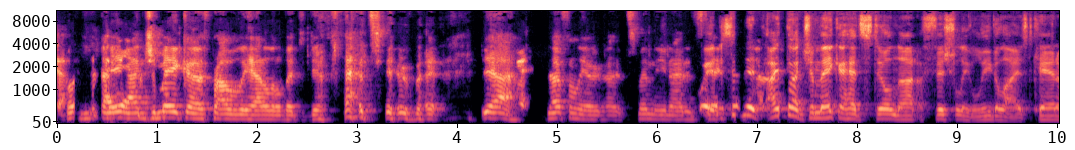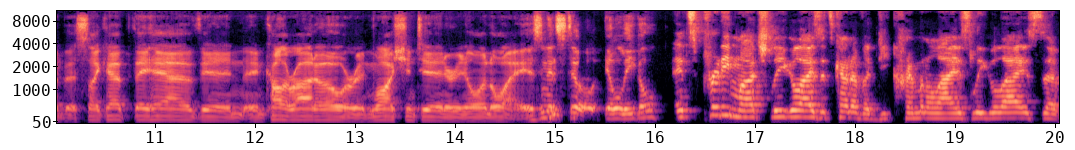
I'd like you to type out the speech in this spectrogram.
But, uh, yeah, Jamaica probably had a little bit to do with that too, but yeah, definitely, uh, it's been the United Wait, States. isn't it? I thought Jamaica had still not officially legalized cannabis, like have they have in in Colorado or in Washington or in Illinois. Isn't it still illegal? it's pretty much legalized. It's kind of a decriminalized, legalized. Uh,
